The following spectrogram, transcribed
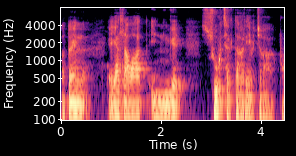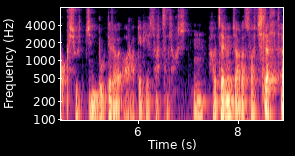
одоо энэ ял аваад энэ ингээд шүүх цагдаагаар явж байгаа бүх гişүүд чинь бүгдээр ороод иргээ суудсан л байгаа шүү дээ. Яг зарим ч ороод суучлаа л та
